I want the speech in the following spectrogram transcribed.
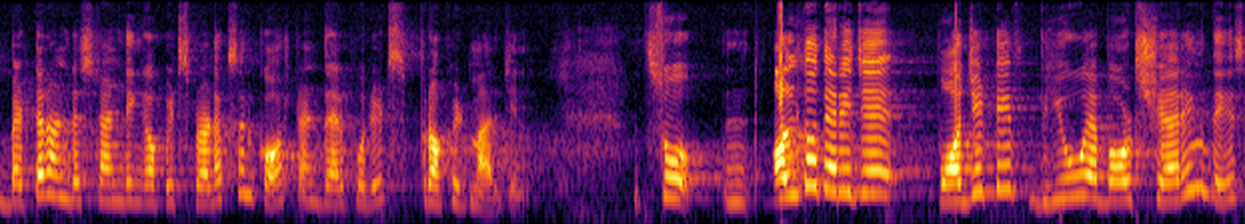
better understanding of its production cost and therefore its profit margin. So, although there is a positive view about sharing this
